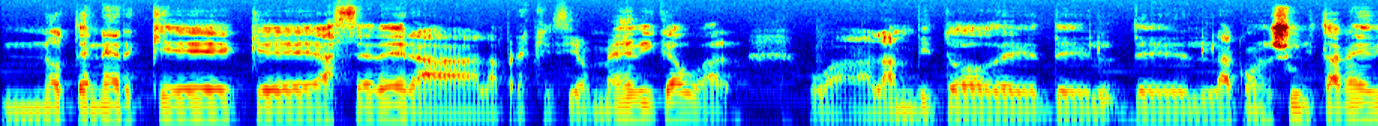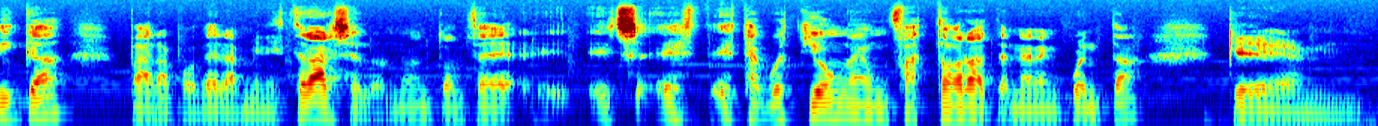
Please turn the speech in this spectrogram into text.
no tener que, acceder a la prescripción médica o al, ámbito de, la consulta médica para poder administrárselo. ¿no? Entonces, esta cuestión es un factor a tener en cuenta que,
